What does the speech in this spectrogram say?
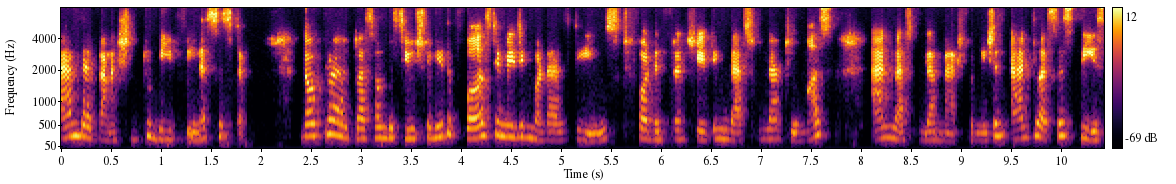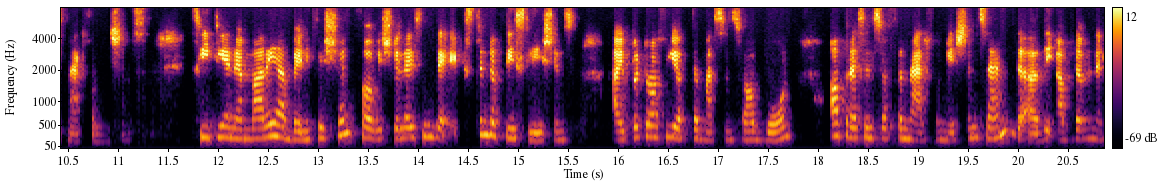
and their connection to deep venous system. Doppler ultrasound is usually the first imaging modality used for differentiating vascular tumors and vascular malformations and to assess these malformations. CT and MRI are beneficial for visualizing the extent of these lesions, hypertrophy of the muscles or bone, or presence of the malformations and uh, the abdominal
